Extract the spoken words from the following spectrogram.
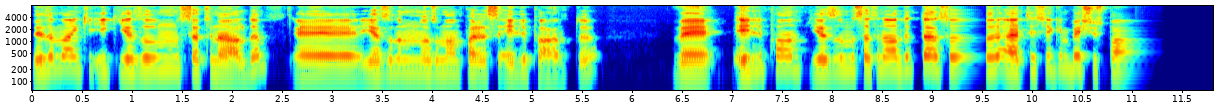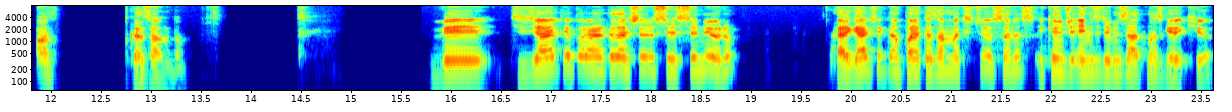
ne zaman ki ilk yazılımımı satın aldım, eee, yazılımın o zaman parası £50'du ve £50 yazılımı satın aldıktan sonra ertesi gün £500 kazandım. Ve ticaret yapan arkadaşlara sesleniyorum. Eğer gerçekten para kazanmak istiyorsanız ilk önce elinizi cebinize atmanız gerekiyor.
